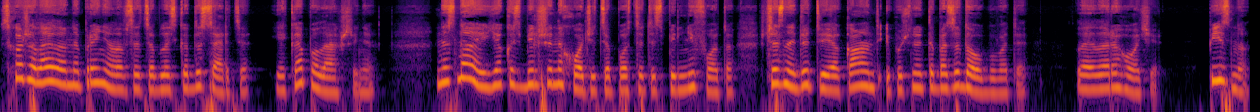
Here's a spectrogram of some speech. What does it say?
Схоже, Лейла не прийняла все це близько до серця. Яке полегшення. Не знаю, якось більше не хочеться постити спільні фото, ще знайдуть твій аккаунт і почнуть тебе задовбувати. Лейла регоче. Пізно.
